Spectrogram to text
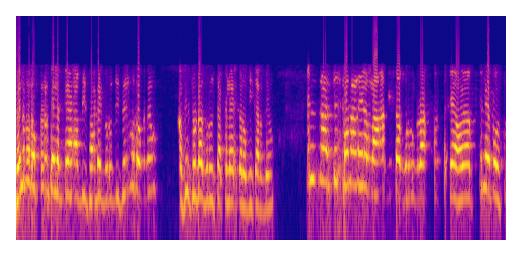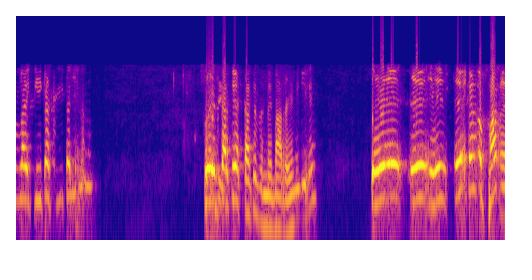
ਫਿਲਮ ਰੋਕਣ ਤੇ ਲੱਗਿਆ ਵੀ ਸਾਡੇ ਗੁਰੂ ਦੀ ਫਿਲਮ ਰੋਕ ਦਿਓ, ਅਸੀਂ ਤੁਹਾਡਾ ਗੁਰੂ ਚੱਕ ਲਿਆ, ਕਰੋ ਕੀ ਕਰਦੇ ਹੋ ਇੰਨਾ ਚਿਰ ਉਹਨਾਂ ਨੇ ਐਲਾਨ ਕੀਤਾ, ਗੁਰੂ ਗ੍ਰੰਥ ਸਾਹਿਬ ਹੋਇਆ ਕਿੰਨੇ ਪੋਸਟਰ ਲਾਈ ਕੀ ਕਾ ਕੀਤਾ ਜੀ ਇਹਨਾਂ ਨੇ? ਸੋ ਇਸ ਕਰਕੇ ਅੱਕਾ ਚ ਡੰਡੇ ਮਾਰ ਰਹੇ ਨੇ ਜੀ ਤੇ ਇਹ ਇਹ ਇਹ ਕਹਿੰਦਾ, ਸਾਰੇ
